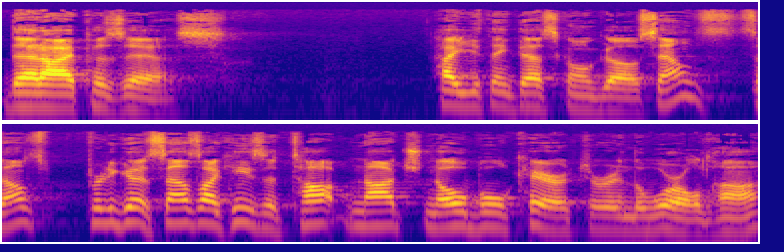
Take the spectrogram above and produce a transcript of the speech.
that I possess. How you think that's going to go? Sounds, sounds pretty good. Sounds like he's a top notch, noble character in the world, huh?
